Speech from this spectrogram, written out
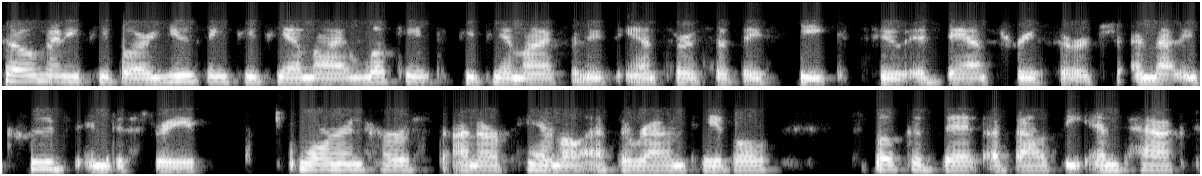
So many people are using PPMI, looking to PPMI for these answers that they seek to advance research, and that includes industry. Warren Hirst on our panel at the roundtable spoke a bit about the impact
